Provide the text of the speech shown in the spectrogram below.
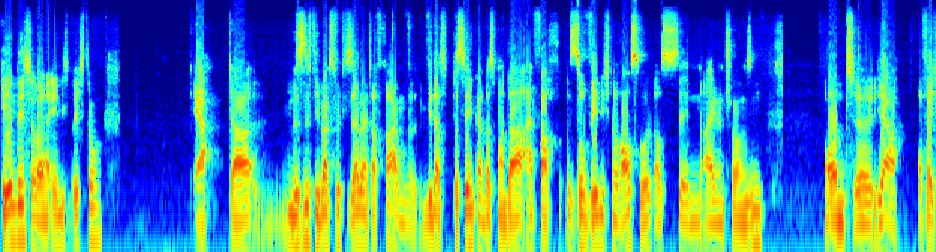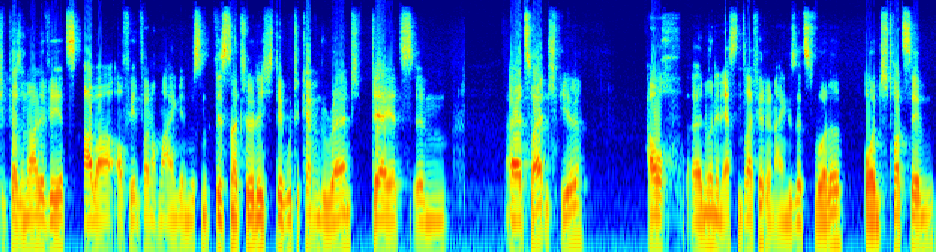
ähnlich oder in einer ähnlichen Richtung. Ja, da müssen sich die Bugs wirklich selber hinterfragen, wie das passieren kann, dass man da einfach so wenig nur rausholt aus den eigenen Chancen. Und äh, ja, auf welche Personale wir jetzt aber auf jeden Fall nochmal eingehen müssen, ist natürlich der gute Kevin Durant, der jetzt im äh, zweiten Spiel auch äh, nur in den ersten drei Vierteln eingesetzt wurde und trotzdem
